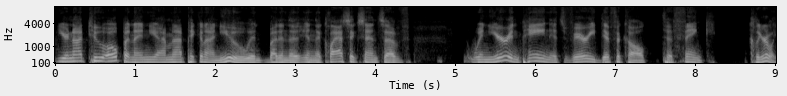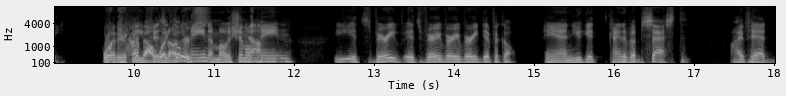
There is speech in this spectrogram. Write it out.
You're not too open, and you, I'm not picking on you, and, but in the in the classic sense of when you're in pain, it's very difficult to think clearly. Or whether it be about what physical others. pain, emotional Yeah. pain, it's very, it's very, very, very difficult, and you get kind of obsessed. I've had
